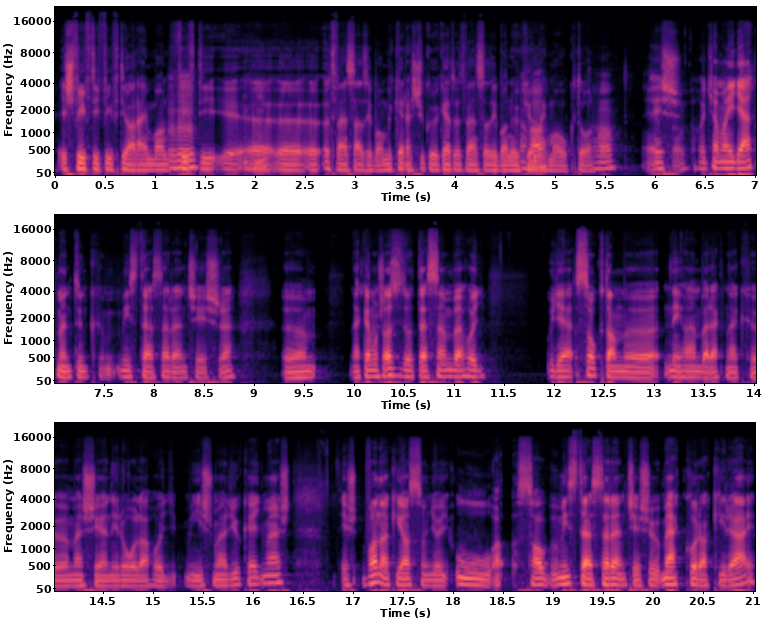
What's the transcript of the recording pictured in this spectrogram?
és 50-50 arányban, uh-huh. 50, uh-huh. 50%-ban mi keressük őket, 50%-ban ők Aha. jönnek maguktól. Aha. És hogyha ma így átmentünk Mr. Szerencsésre, nekem most az jutott eszembe, hogy ugye szoktam néha embereknek mesélni róla, hogy mi ismerjük egymást, és van, aki azt mondja, hogy ú, a szab, Mr. Szerencsés, ő mekkora király,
